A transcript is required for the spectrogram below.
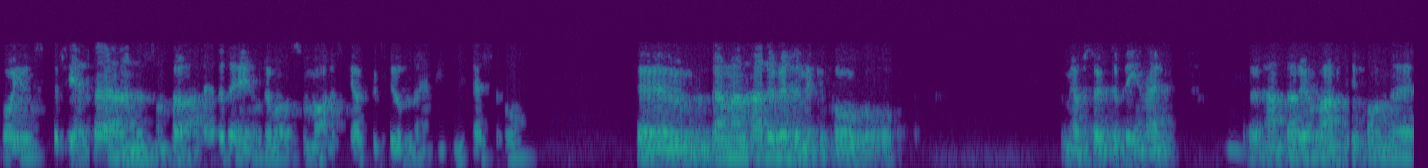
var ju ett speciellt ärende som föranledde det och det var Somaliska kulturföreningen i Lessebo. Eh, där man hade väldigt mycket frågor som jag försökte bena ut. Det handlade om allt ifrån eh,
